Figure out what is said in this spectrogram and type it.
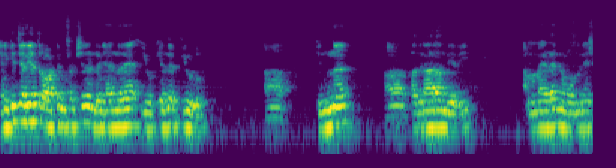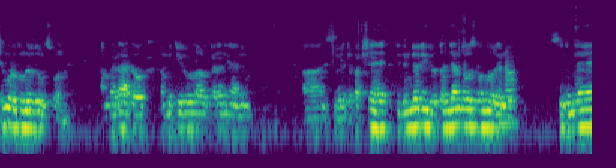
എനിക്ക് ചെറിയ ത്രോട്ട് ഇൻഫെക്ഷൻ ഉണ്ട്. ഞാൻ ഇന്നലെ യു കെന്ന് എത്തിയുള്ളൂ. ആ, ഇന്ന് ആ, പതിനാറാം തീയതി അമ്മയുടെ നോമിനേഷൻ കൊടുക്കുന്ന ഒരു ദിവസമാണ്. അമ്മയുടെ അഡോക് കമ്മിറ്റിയിലുള്ള ആൾക്കാരാണ് ഞാനും അനുസരിക്കുന്നത് പക്ഷേ ഇതിന്റെ ഒരു ഇരുപത്തഞ്ചാം ദിവസം എന്ന് പറയുമ്പോൾ സിനിമയെ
